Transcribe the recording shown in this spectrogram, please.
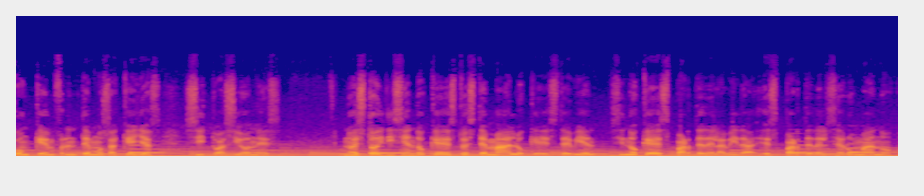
con que enfrentemos aquellas situaciones. No estoy diciendo que esto esté mal o que esté bien, sino que es parte de la vida, es parte del ser humano.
